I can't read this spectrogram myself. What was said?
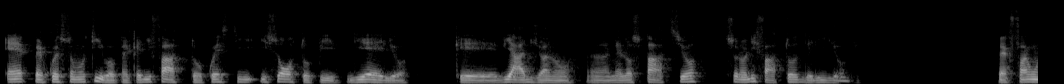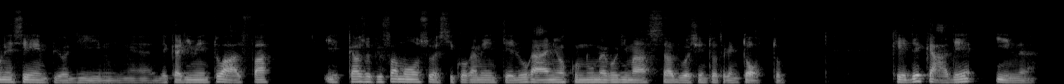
è per questo motivo, perché di fatto questi isotopi di elio che viaggiano eh, nello spazio sono di fatto degli ioni. Per fare un esempio di mm, eh, decadimento alfa, il caso più famoso è sicuramente l'uranio con numero di massa 238, che decade in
